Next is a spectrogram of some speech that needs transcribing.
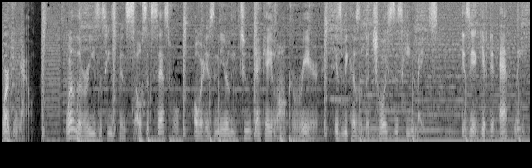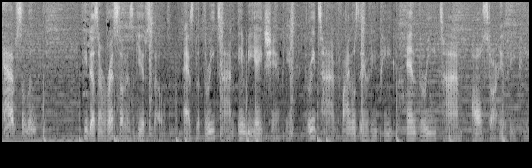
working out. One of the reasons he's been so successful over his nearly two decade long career is because of the choices he makes. Is he a gifted athlete? Absolutely. He doesn't rest on his gifts though, as the three time NBA champion, three time finals MVP, and three time All Star MVP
